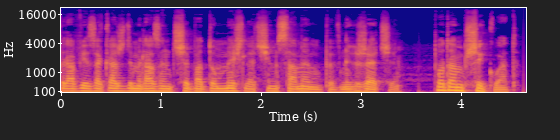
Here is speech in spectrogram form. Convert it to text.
prawie za każdym razem trzeba domyślać się samemu pewnych rzeczy. Podam przykład.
